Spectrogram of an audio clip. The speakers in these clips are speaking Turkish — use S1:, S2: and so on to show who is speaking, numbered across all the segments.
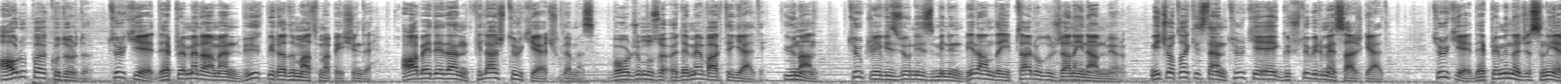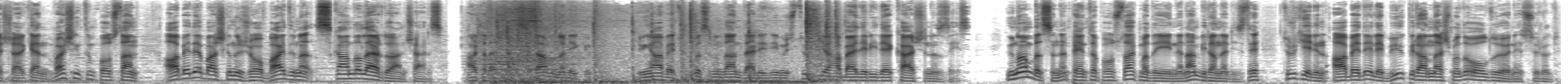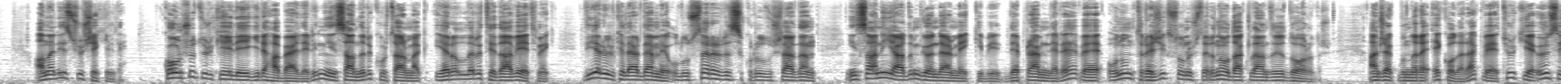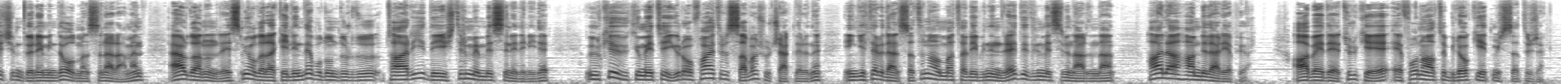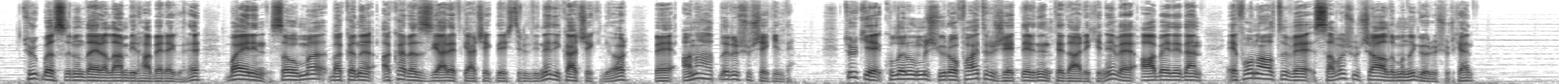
S1: Avrupa kudurdu. Türkiye depreme rağmen büyük bir adım atma peşinde. ABD'den flash Türkiye açıklaması. Borcumuzu ödeme vakti geldi. Yunan, Türk revizyonizminin bir anda iptal olacağına inanmıyorum. Miçotakis'ten Türkiye'ye güçlü bir mesaj geldi. Türkiye depremin acısını yaşarken Washington Post'tan ABD Başkanı Joe Biden'a skandal Erdoğan çağrısı. Arkadaşlar selamünaleyküm. Dünya ve Türk basınından derlediğimiz Türkiye haberleriyle karşınızdayız. Yunan basını Pentapostagma'da yayınlanan bir analizde Türkiye'nin ABD ile büyük bir anlaşmada olduğu öne sürüldü. Analiz şu şekilde. Komşu Türkiye ile ilgili haberlerin insanları kurtarmak, yaralıları tedavi etmek, diğer ülkelerden ve uluslararası kuruluşlardan insani yardım göndermek gibi depremlere ve onun trajik sonuçlarına odaklandığı doğrudur. Ancak bunlara ek olarak ve Türkiye ön seçim döneminde olmasına rağmen Erdoğan'ın resmi olarak elinde bulundurduğu tarihi değiştirmemesi nedeniyle ülke hükümeti Eurofighter savaş uçaklarını İngiltere'den satın alma talebinin reddedilmesinin ardından hala hamleler yapıyor. ABD Türkiye'ye F-16 Blok 70 satacak. Türk basınında yer alan bir habere göre Bayer'in Savunma Bakanı Akar'a ziyaret gerçekleştirildiğine dikkat çekiliyor ve ana hatları şu şekilde. Türkiye kullanılmış Eurofighter jetlerinin tedarikini ve ABD'den F-16 ve savaş uçağı alımını görüşürken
